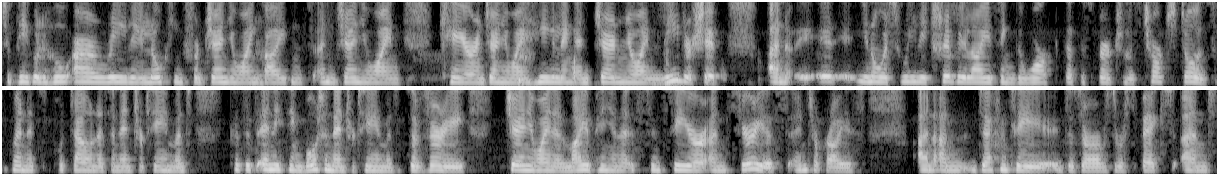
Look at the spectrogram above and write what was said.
to people who are really looking for genuine mm. guidance and genuine care and genuine mm. healing and genuine leadership. And, it, you know, it's really trivializing the work that the spiritualist church does when it's put down as an entertainment, because it's anything but an entertainment. It's a very genuine, in my opinion, a sincere and serious enterprise and and definitely deserves respect and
